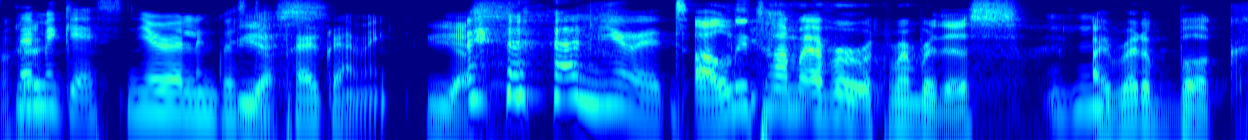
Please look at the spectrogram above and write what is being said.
Okay. Let me guess, neuro linguistic Yes. programming. yes. I knew it. The only time I ever remember this, Mhm. I read a book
